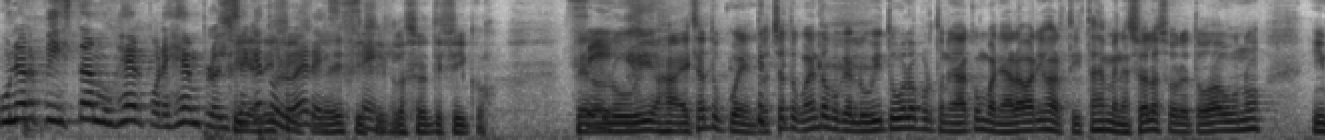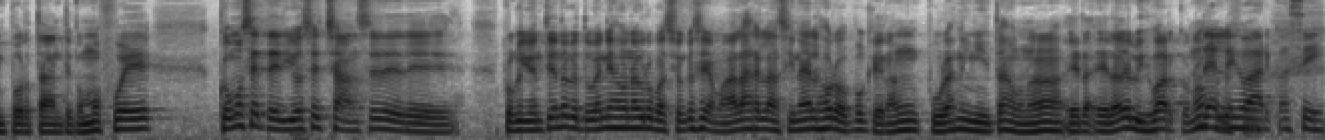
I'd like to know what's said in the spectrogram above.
una arpista mujer, por ejemplo, y Sí, sé que tú lo eres. Es difícil, Sí. lo certifico. Pero Sí. Lubi, ajá, echa tu cuento, echa tu cuento porque Lubi tuvo la oportunidad de acompañar a varios artistas en Venezuela, sobre todo a uno importante. ¿Cómo fue, cómo se te dio ese chance de, de- Porque yo entiendo que tú venías de una agrupación que se llamaba Las Relancinas del Joropo, que eran puras niñitas, una era, era de Luis Barco, ¿no? De Luis Barco, sí.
